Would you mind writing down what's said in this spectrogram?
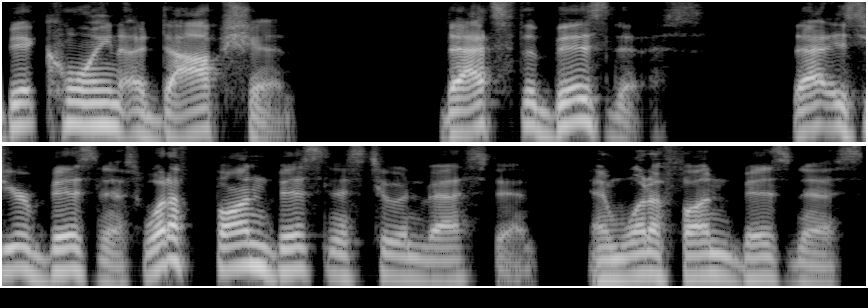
Bitcoin adoption. That's the business. That is your business. What a fun business to invest in. And what a fun business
